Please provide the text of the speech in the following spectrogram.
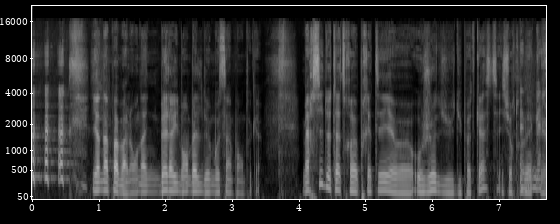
Il y en a pas mal. On a une belle ribambelle de mots sympas en tout cas. Merci de t'être prêté euh, au jeu du, du, podcast et surtout eh ben, avec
